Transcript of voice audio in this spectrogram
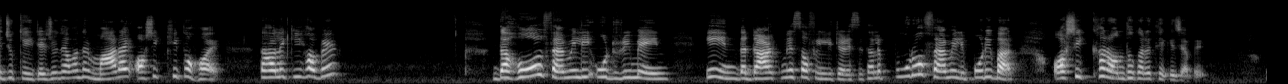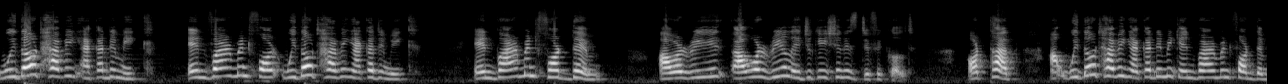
educated যদি আমাদের মারাই অশিক্ষিত হয়, তাহলে কি হবে? The whole family would remain in the darkness of illiteracy, তাহলে পুরো ফ্যামিলি, পরিবার অশিক্ষার অন্ধকারে থেকে যাবে। Without having academic environment for, without having academic environment for them, our real our real education is difficult. অর্থাৎ without having academic environment for them,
